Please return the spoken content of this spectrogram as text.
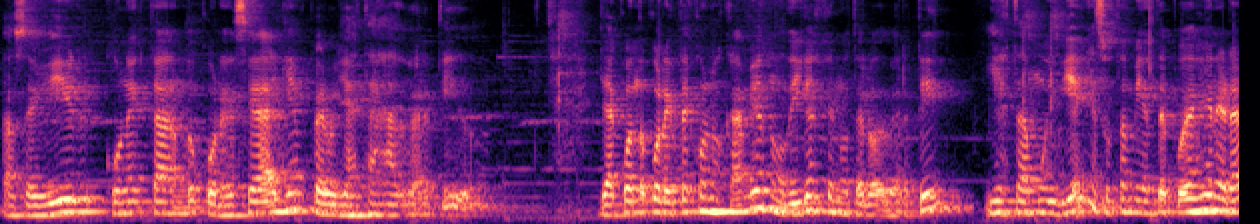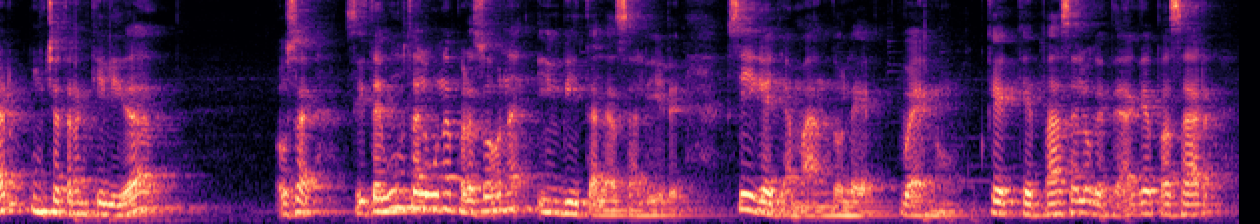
a seguir conectando con ese alguien, pero ya estás advertido. Ya cuando conectes con los cambios, no digas que no te lo advertí. Y está muy bien, eso también te puede generar mucha tranquilidad. O sea, si te gusta alguna persona, invítala a salir. Sigue llamándole. Bueno, que, que pase lo que tenga que pasar,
